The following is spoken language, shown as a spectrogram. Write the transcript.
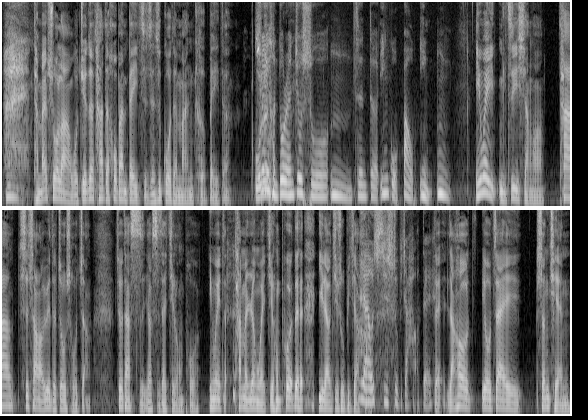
唉，坦白说啦，我觉得他的后半辈子真是过得蛮可悲的。所以很多人就说，嗯，真的因果报应，嗯。因为你自己想哦，他是沙劳越的州首长，就他死要死在吉隆坡，因为他他们认为吉隆坡的医疗技术比较好，医疗技术比较好，对对，然后又在生前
